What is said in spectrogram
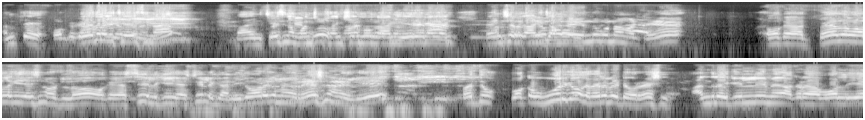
అంతే. పేదలకు చేసిన ఆయన చేసిన మంచి సంక్షేమం కానీ ఏదైనా పెన్షన్ కానీ ఎందుకున్నామంటే ఒక పేదవాళ్ళకి చేసిన వాటిలో ఒక ఎస్సీలకి ఎస్టీలకి కానీ ఇదివరకు మేము రేషన్ అనేది ప్రతి ఒక ఊరికి ఒక దగ్గర పెట్టేవారు రేషన్. అందులోకి వెళ్ళి మేము అక్కడ వాళ్ళు ఏ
